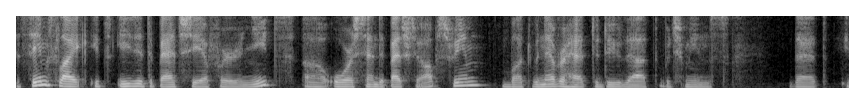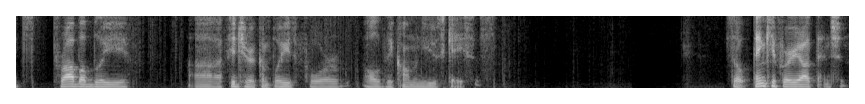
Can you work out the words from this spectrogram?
It seems like it's easy to patch CEF for your needs uh, or send a patch to upstream, but we never had to do that, which means that it's probably uh, feature complete for all the common use cases. So thank you for your attention.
